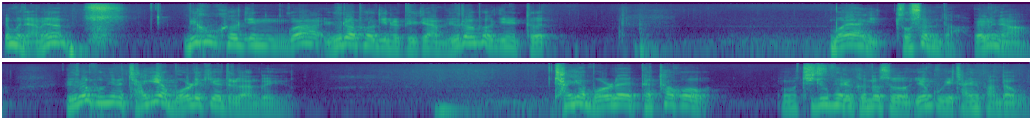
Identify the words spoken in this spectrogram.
게 뭐냐면 미국 흑인과 유럽 흑인을 비교하면 유럽 흑인이 더 모양이 좋습니다. 왜 그러냐. 유럽 흑인은 자기가 몰래 기어 들어간 거예요. 자기가 몰래 배 타고 어, 지중해를 건너서 영국에 자입한다고.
